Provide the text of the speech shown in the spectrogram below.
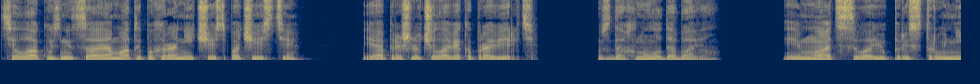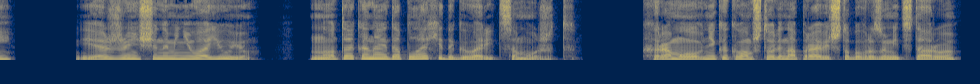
Тела кузнеца и аматы похоронить честь по чести. Я пришлю человека проверить». Вздохнул и добавил. «И мать свою приструни. Я с женщинами не воюю, но так она и до плахи договориться может. Храмовника к вам, что ли, направить, чтобы вразумить старую?»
